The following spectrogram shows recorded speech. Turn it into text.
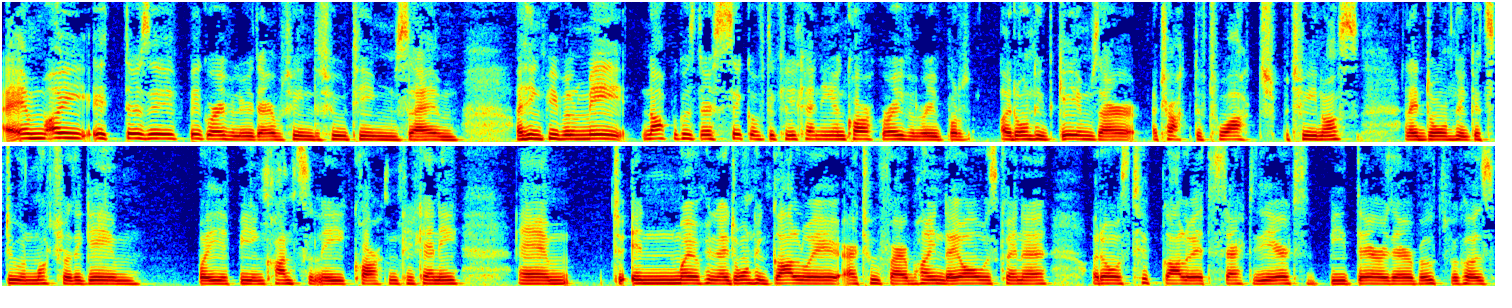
Um, I it, there's a big rivalry there between the two teams. Um, I think people may not because they're sick of the Kilkenny and Cork rivalry, but I don't think the games are attractive to watch between us, and I don't think it's doing much for the game by it being constantly Cork and Kilkenny. Um, to, in my opinion, I don't think Galway are too far behind. I always kind of I'd always tip Galway at the start of the year to be there or thereabouts because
